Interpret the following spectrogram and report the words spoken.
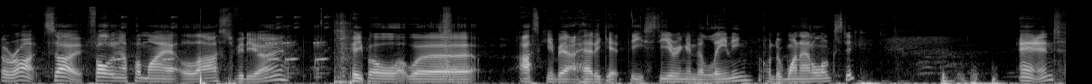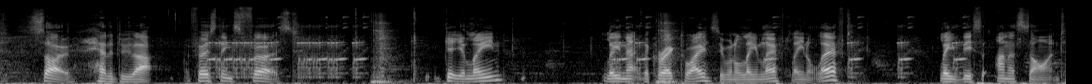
Alright, so following up on my last video, people were asking about how to get the steering and the leaning onto one analog stick. And so, how to do that. First things first, get your lean, lean that the correct way. So you want to lean left, lean it left, leave this unassigned.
